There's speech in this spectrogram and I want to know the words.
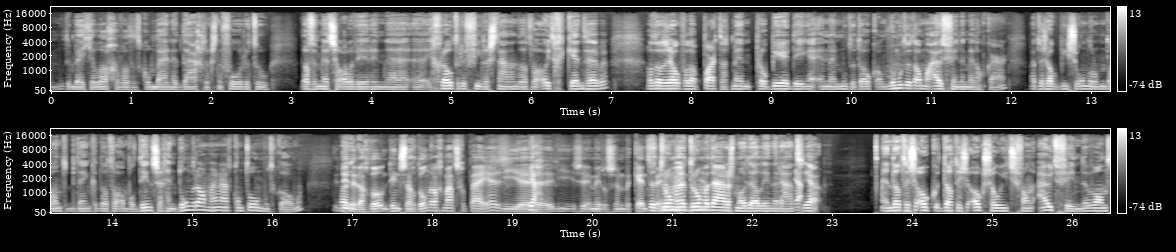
moet een beetje lachen, want het komt bijna dagelijks naar voren toe. Dat we met z'n allen weer in, uh, in grotere files staan dan dat we ooit gekend hebben. Want dat is ook wel apart dat men probeert dingen en men moet het ook. We moeten het allemaal uitvinden met elkaar. Maar het is ook bijzonder om dan te bedenken dat we allemaal dinsdag en donderdag maar naar het kantoor moeten komen. De dinsdag, dinsdag donderdag maatschappij, hè? Die, uh, die is inmiddels een bekend de Het dromedarismodel inderdaad, ja. En dat is, ook, dat is ook zoiets van uitvinden. Want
